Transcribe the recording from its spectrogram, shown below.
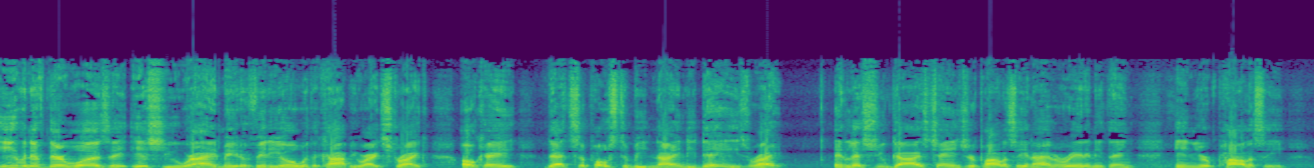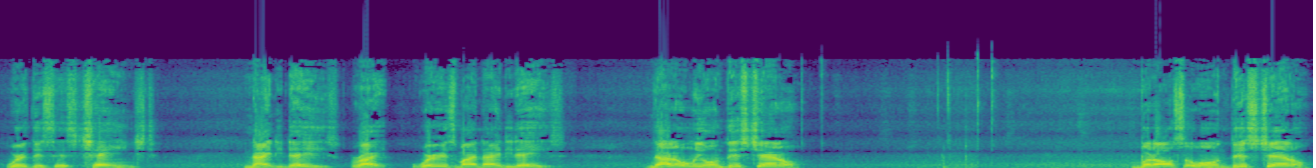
even if there was a issue where I had made a video with a copyright strike, okay, that's supposed to be 90 days, right? Unless you guys change your policy, and I haven't read anything in your policy where this has changed. 90 days, right? Where is my 90 days? Not only on this channel, but also on this channel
